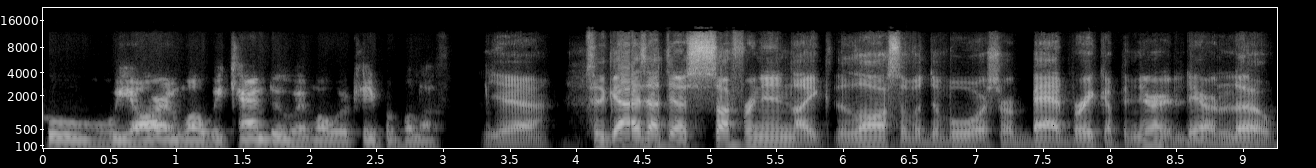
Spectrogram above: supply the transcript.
who we are and what we can do and what we're capable of. Yeah. So the guys out there suffering in like the loss of a divorce or a bad breakup and they're they are low.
